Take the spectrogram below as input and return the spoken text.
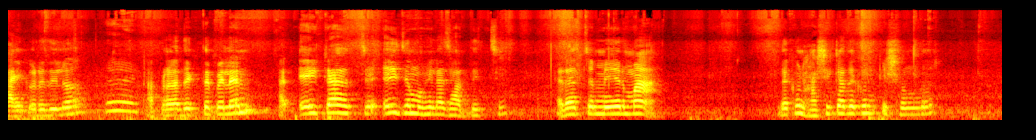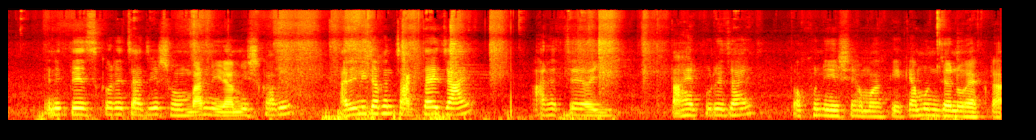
হাই। করে দিল। আপনারা দেখতে পেলেন। আর এইটা হচ্ছে এই যে মহিলা ঝাঁপ দিচ্ছে এটা হচ্ছে মেয়ের মা। দেখুন হাসিটা দেখুন কি সুন্দর। ইনি তেজ করে আজকে সোমবার নিরামিষ খাবে। আর ইনি যখন চাকদায় যায়, আর হচ্ছে ওই তাহেরপুরে যায়, তখনই এসে আমাকে কেমন যেন একটা,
